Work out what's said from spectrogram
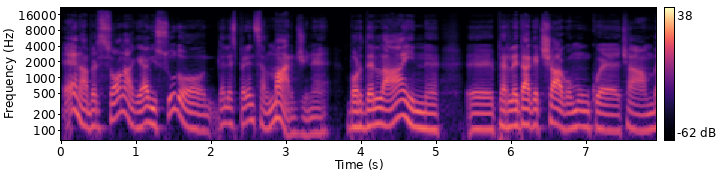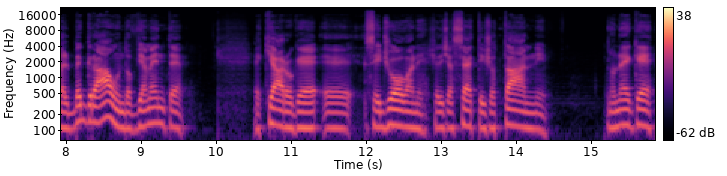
È una persona che ha vissuto delle esperienze al margine, borderline, eh, per l'età che ha comunque ha un bel background, ovviamente è chiaro che eh, sei giovane, cioè 17-18 anni, non è che...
